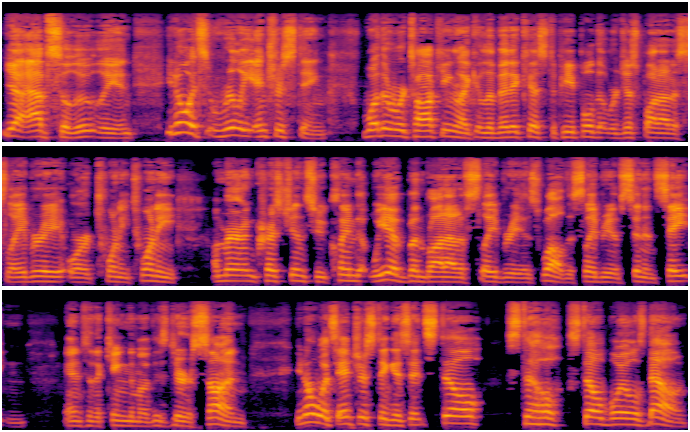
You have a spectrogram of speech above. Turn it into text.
Yeah, absolutely. And you know what's really interesting? Whether we're talking like Leviticus to people that were just brought out of slavery or 2020 American Christians who claim that we have been brought out of slavery as well, the slavery of sin and Satan into the kingdom of his dear son. You know what's interesting is it still, still, still boils down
